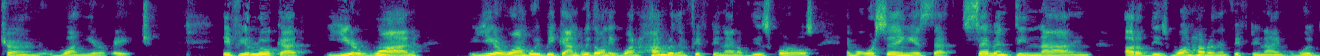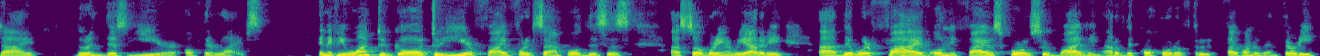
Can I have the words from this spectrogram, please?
turned one year of age. If you look at year one, year one, we began with only 159 of these squirrels. And what we're saying is that 79 out of these 159 will die during this year of their lives. And if you want to go to year five, for example, this is a sobering reality. Uh, there were five, only five squirrels surviving out of the cohort of 530,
